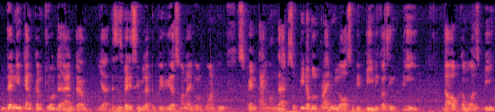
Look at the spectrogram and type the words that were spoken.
Then you can conclude and uh, yeah this is very similar to previous one. I don't want to spend time on that. So P double prime will also be B because in P the outcome was B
